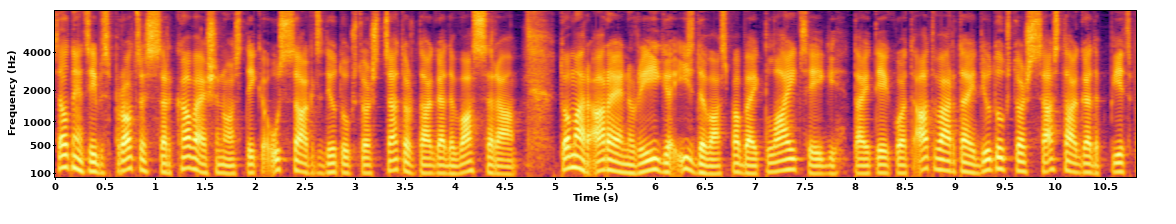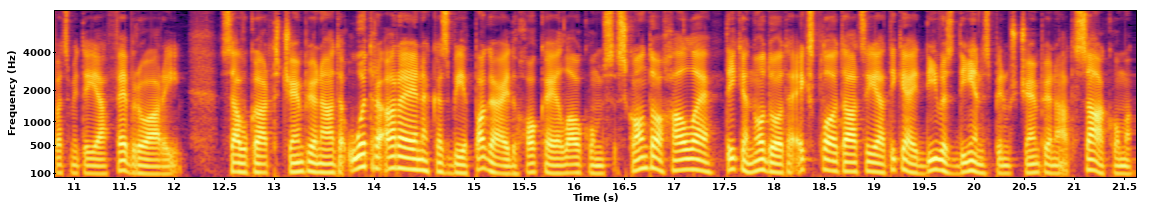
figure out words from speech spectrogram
Celtniecības process ar kavēšanu sagatavošanos tika uzsākts 2004. gada vasarā. Tomēr arēnu Rīga izdevās pabeigt laicīgi, tai tiekot atvērtai 2006. gada 15. februārī. Savukārt čempionāta otra arēna, kas bija pagaidu hokeja laukums Skonto hallē, tika nodota eksploatācijā tikai divas dienas pirms čempionāta sākuma.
